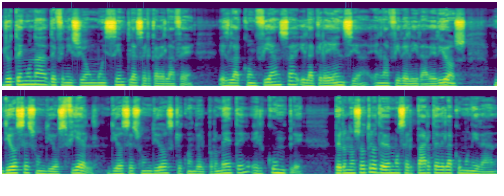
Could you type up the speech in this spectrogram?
Yo tengo una definición muy simple acerca de la fe. Es la confianza y la creencia en la fidelidad de Dios. Dios es un Dios fiel, Dios es un Dios que cuando Él promete, Él cumple. Pero nosotros debemos ser parte de la comunidad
